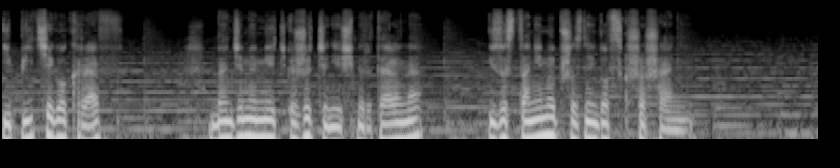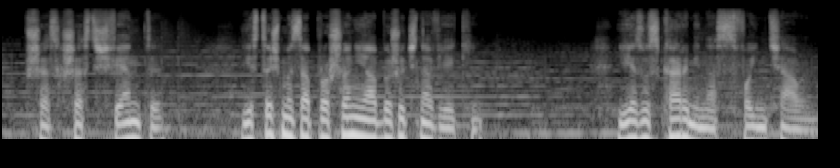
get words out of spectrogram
i pić Jego krew, będziemy mieć życie nieśmiertelne i zostaniemy przez Niego wskrzeszeni. Przez chrzest święty jesteśmy zaproszeni, aby żyć na wieki. Jezus karmi nas swoim ciałem.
